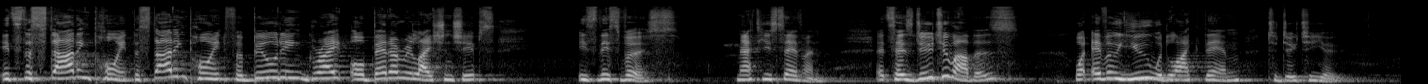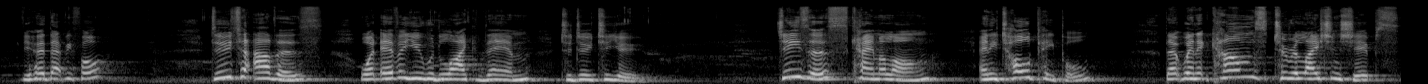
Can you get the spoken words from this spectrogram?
it's the starting point. The starting point for building great or better relationships is this verse Matthew 7. It says, Do to others whatever you would like them to do to you. Have you heard that before? Do to others whatever you would like them to do to you. Jesus came along and he told people that when it comes to relationships,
